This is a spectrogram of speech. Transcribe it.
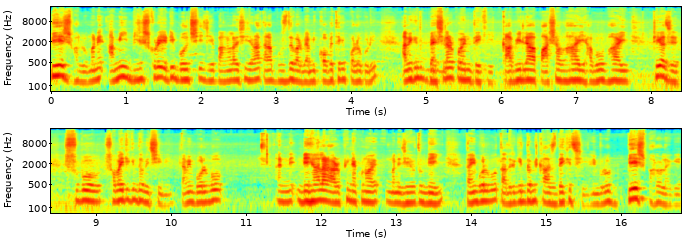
বেশ ভালো। মানে আমি বিশেষ করে এটি বলছি যে বাংলাদেশি যারা, তারা বুঝতে পারবে। আমি কবে থেকে ফলো করি। আমি কিন্তু ব্যাচেলার পয়েন্ট দেখি। কাবিলা, পাশা ভাই, হাবু ভাই, ঠিক আছে? শুভ, সবাইকে কিন্তু আমি চিনি। তা আমি বলব নেহাল আর আরফিন এখন মানে যেহেতু নেই, তাই আমি বলব তাদের কিন্তু আমি কাজ দেখেছি, আমি বলব বেশ ভালো লাগে।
